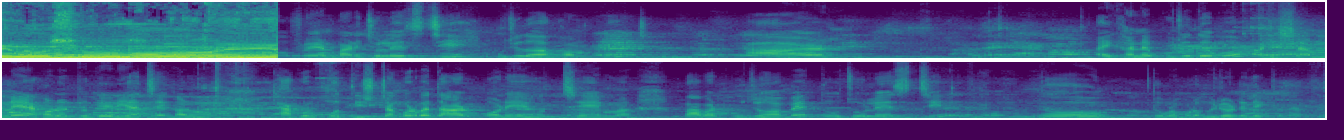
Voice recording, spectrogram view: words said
এলো সময়। ফ্রেন্ড বাড়ি চলে এসেছি, পুজো দেওয়া কমপ্লিট আর এখানে পুজো দেবো বাড়ির সামনে। এখন একটু দেরি আছে, কারণ ঠাকুর প্রতিষ্ঠা করবে, তারপরে হচ্ছে বাবার পুজো হবে, তো চলে এসেছি। তো তোমরা পুরো ভিডিওটি দেখতে থাকবে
